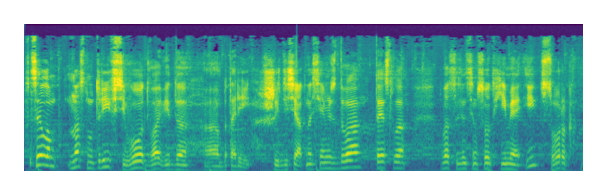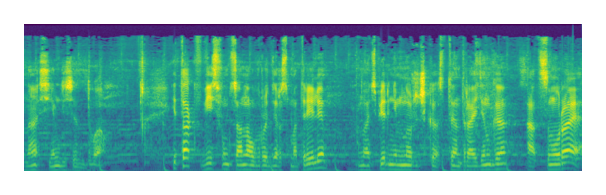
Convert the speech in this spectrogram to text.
В целом у нас внутри всего два вида э, батарей. 60 на 72 Tesla 21700 химия и 40 на 72. Итак, весь функционал вроде рассмотрели. Ну а теперь немножечко стендрайдинга от самурая.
